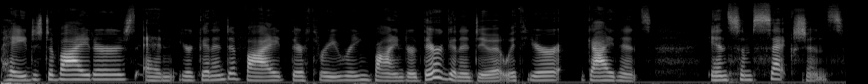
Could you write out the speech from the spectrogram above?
page dividers and you're going to divide their three ring binder. They're going to do it with your guidance in some sections.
